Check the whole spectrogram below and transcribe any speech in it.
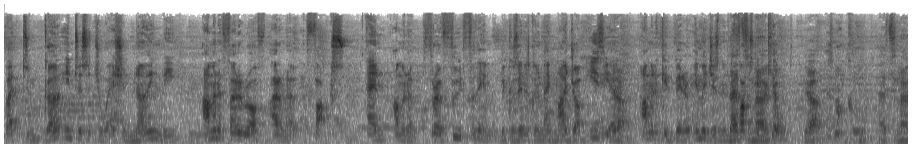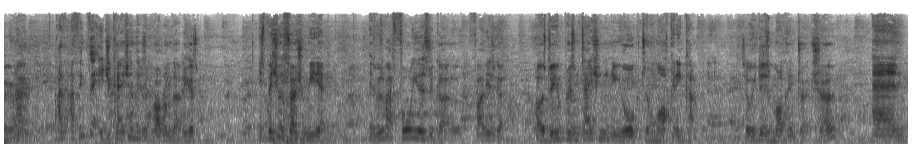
But to go into a situation knowingly, I'm going to photograph, I don't know, a fox, and I'm going to throw food for them because then it's going to make my job easier. Yeah. I'm going to get better images, and then That's the fox a get killed. Yeah. That's not cool. That's no go. No, I, I think the education thing is a problem though, because especially with social media, it was about four years ago, five years ago. I was doing a presentation in New York to a marketing company. So we did this marketing tr- show, and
